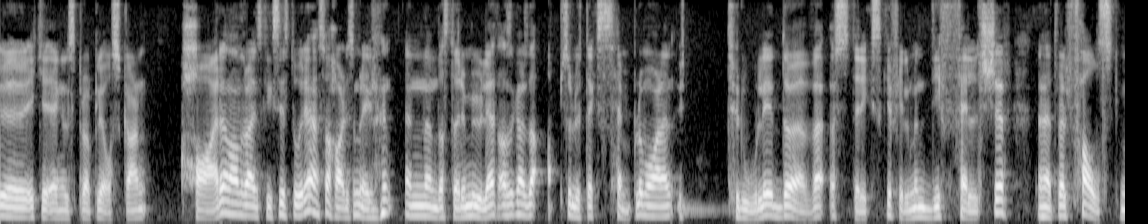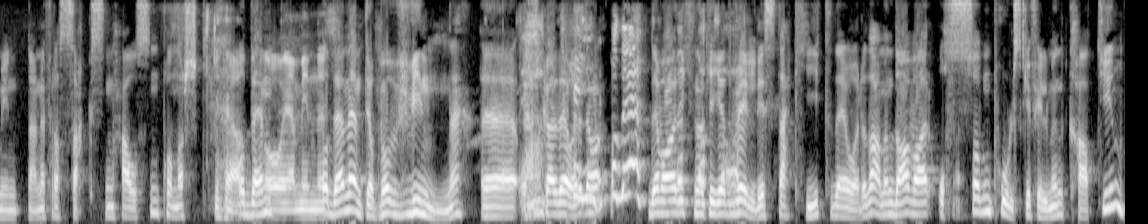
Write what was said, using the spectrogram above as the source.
eh, ikke engelskspråklig Oscaren, har en annen verdenskrigshistorie, så har de som regel en enda større mulighet. Altså Kanskje det absolutte eksempelet må være den utrolig døve østerrikske filmen Die Felscher. Den heter vel 'Falskmyntnerne fra Sachsenhausen' på norsk. Ja, og, den, og, den, endte opp med å vinne eh, Oscar det året. Det var, det var riktignok ikke et veldig sterkt heat det året, da, men da var også den polske filmen 'Katyn'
